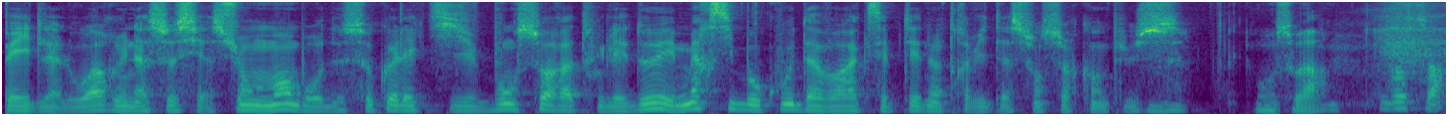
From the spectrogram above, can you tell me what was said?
Pays de la Loire, une association membre de ce collectif. Bonsoir à tous les deux et merci beaucoup d'avoir accepté notre invitation sur campus. Bonsoir. Bonsoir.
